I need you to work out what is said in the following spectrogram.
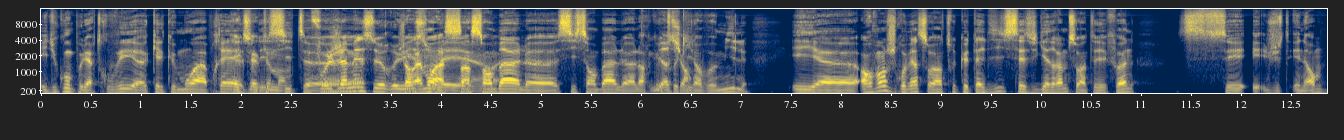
Et du coup, on peut les retrouver euh, quelques mois après euh, sur des sites. Faut jamais se ruer genre vraiment à les- 500 ouais. balles, euh, 600 balles, alors que Bien le truc sûr. il en vaut 1000. Et en revanche, je reviens sur un truc que tu as dit 16 Go de RAM sur un téléphone, c'est juste énorme.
